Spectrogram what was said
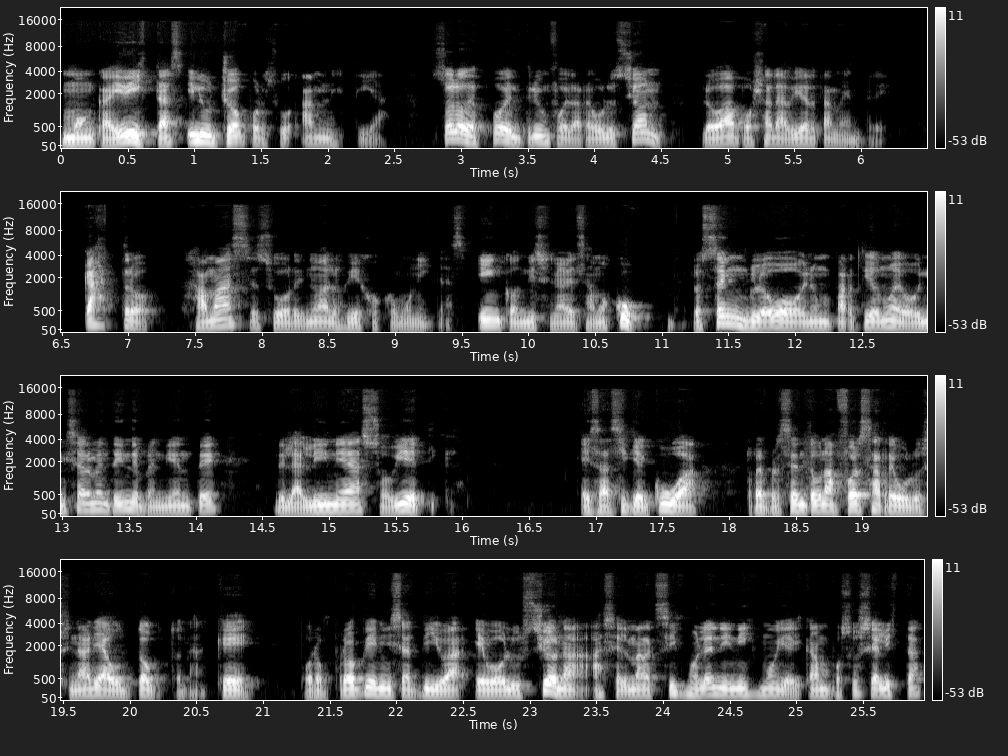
moncaidistas y luchó por su amnistía. Solo después del triunfo de la revolución lo va a apoyar abiertamente. Castro jamás se subordinó a los viejos comunistas, incondicionales a Moscú. Los englobó en un partido nuevo, inicialmente independiente de la línea soviética. Es así que Cuba representa una fuerza revolucionaria autóctona que, por propia iniciativa, evoluciona hacia el marxismo-leninismo y el campo socialista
